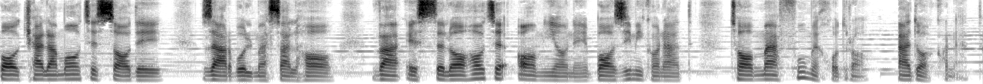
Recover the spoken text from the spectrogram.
با کلمات ساده، ضرب ها و اصطلاحات آمیانه بازی می کند تا مفهوم خود را ادا کند.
